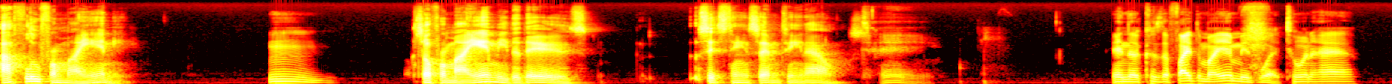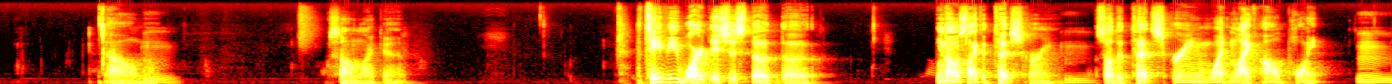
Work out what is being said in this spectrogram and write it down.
I flew from Miami. Mm, So from Miami to there is 16, 17 hours. dang. And the cause the flight to Miami is what two and a half. I don't know. Mm. Something like that. The TV worked. It's just the the you know, it's like a touch screen. Mm, So the touch screen wasn't like on point. mm.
